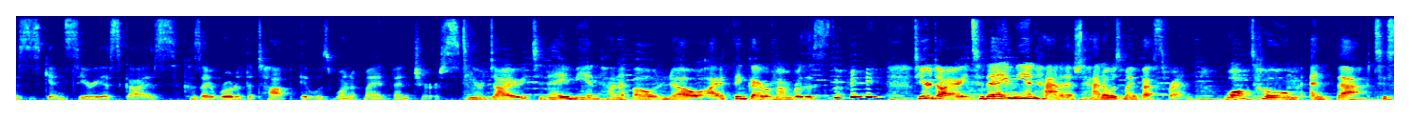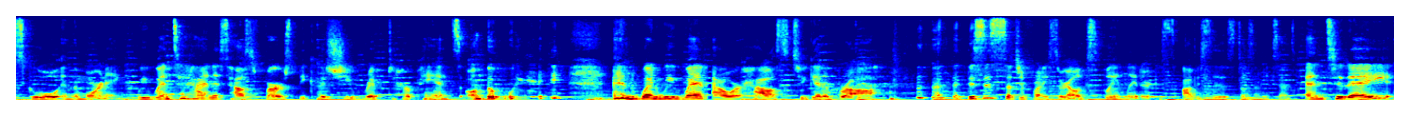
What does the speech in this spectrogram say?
This is getting serious, guys. Because I wrote at the top, it was one of my adventures. Dear Diary, today me and Hannah, oh no, I think I remember this. Dear Diary, today me and Hannah, Hannah was my best friend, walked home and back to school in the morning. We went to Hannah's house first because she ripped her pants on the way. And when we went our house to get a bra, this is such a funny story. I'll explain later because obviously this doesn't make sense. And today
